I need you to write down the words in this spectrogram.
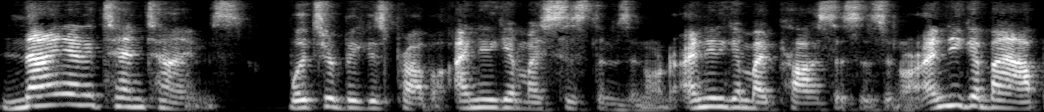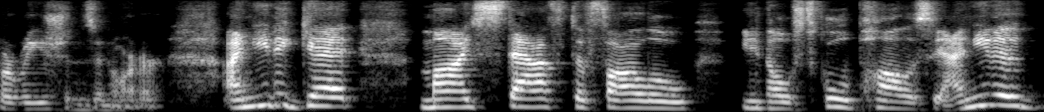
Nine out of 10 times, what's your biggest problem? I need to get my systems in order. I need to get my processes in order. I need to get my operations in order. I need to get my staff to follow, you know, school policy. I need to,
